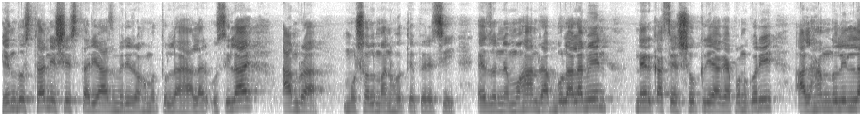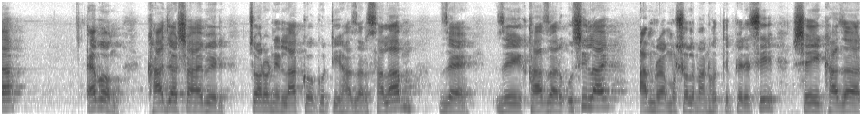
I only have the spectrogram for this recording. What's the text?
হিন্দুস্তানি শিস্তারি আজমিরি রহমতুল্লাহ আলার উসিলায় আমরা মুসলমান হতে পেরেছি। এজন্য মহান রাব্বুল আলমিনের কাছে সুক্রিয়া জ্ঞাপন করি। আলহামদুলিল্লাহ। এবং খাজা সাহেবের চরণে লাখ কোটি হাজার সালাম যে, যেই খাজার উসিলায় আমরা মুসলমান হতে পেরেছি, সেই খাজার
